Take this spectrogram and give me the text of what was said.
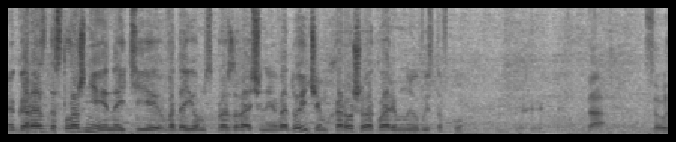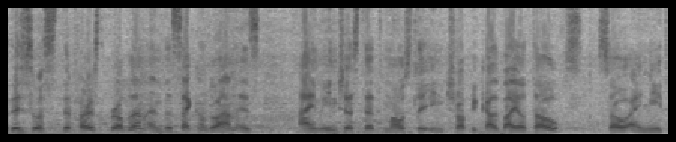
Гораздо сложнее найти водоем с прозрачной водой, чем хорошую аквариумную выставку. Да. So this was the first problem, and the second one is I'm interested mostly in tropical biotopes. So I need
